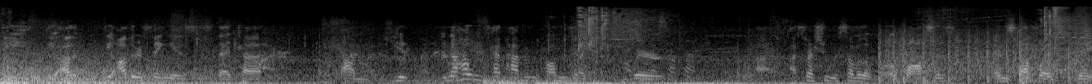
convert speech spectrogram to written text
The the other the other thing is, is that uh, um, you you know how we kept having problems like where uh, especially with some of the world bosses and stuff like they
